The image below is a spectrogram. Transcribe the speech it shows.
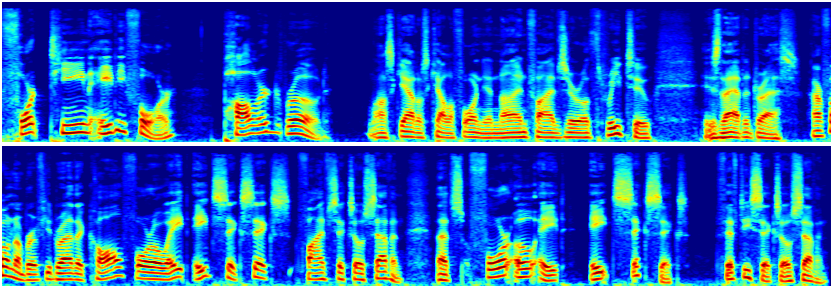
1484 Pollard Road. Los Gatos, California 95032 is that address. Our phone number, if you'd rather call, 408 866 5607. That's 408 866 5607.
